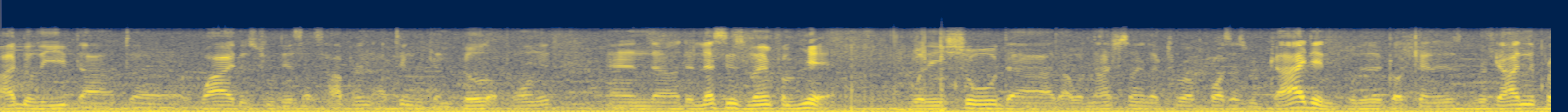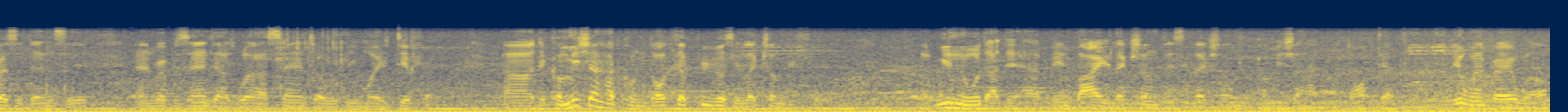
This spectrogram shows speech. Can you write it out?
I believe that uh, why this true this has happened, I think we can build upon it, and uh, the lessons learned from here will ensure that our national electoral process regarding political candidates, regarding the presidency and representative as well as senator will be much different. Uh, the commission had conducted previous elections before. Uh, we know that there have been by-elections. This election the commission had conducted. They went very well.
